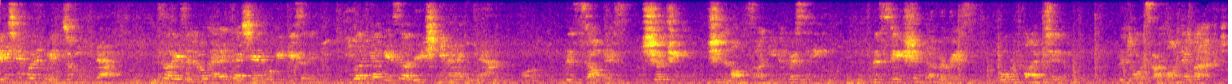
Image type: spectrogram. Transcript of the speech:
내리실 왼쪽입니다. 서해선으로 갈아타실 고객께서는 이번 역에서 내리시기 바랍니다. This stop is Choji, Shinonsan University. The station number is 452. The doors are on your left.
